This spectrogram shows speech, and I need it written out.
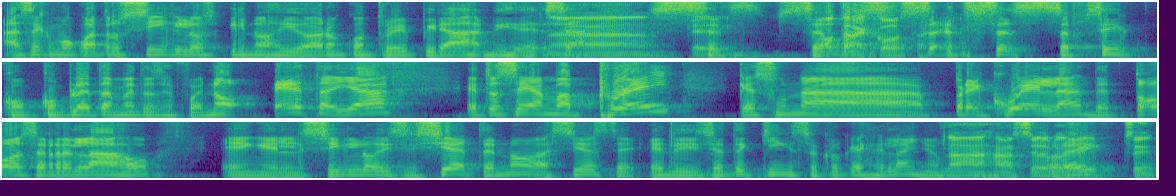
hace como cuatro siglos y nos ayudaron a construir pirámides. O sea, Ah, ok. se- se- Otra cosa. se- sí, com- completamente se fue. No, esta ya, esto se llama Prey, que es una precuela de todo ese relajo en el siglo XVII, ¿no? Así es, el XVII-15 creo que es el año. Ajá, sí, Por ahí. sí.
